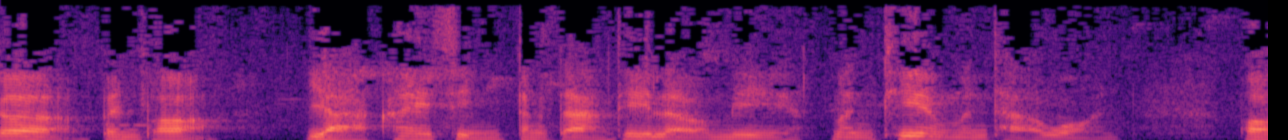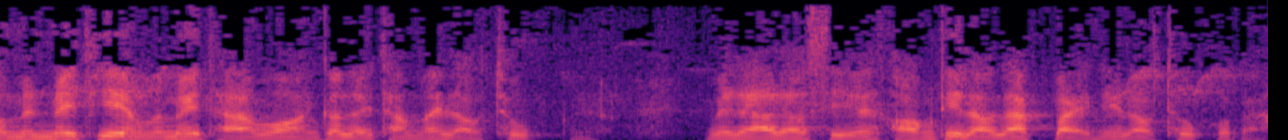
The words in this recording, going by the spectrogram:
ก็เป็นเพราะอยากให้สิ่งต่างๆ ที่เรามีมันเที่ยงมันถาวร พอมันไม่เที่ยงมันไม่ถาวรก็เลยทำให้เราทุกข์เวลาเราเสียของที่เรารักไปนี่เราทุกข์ก็เปล่า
